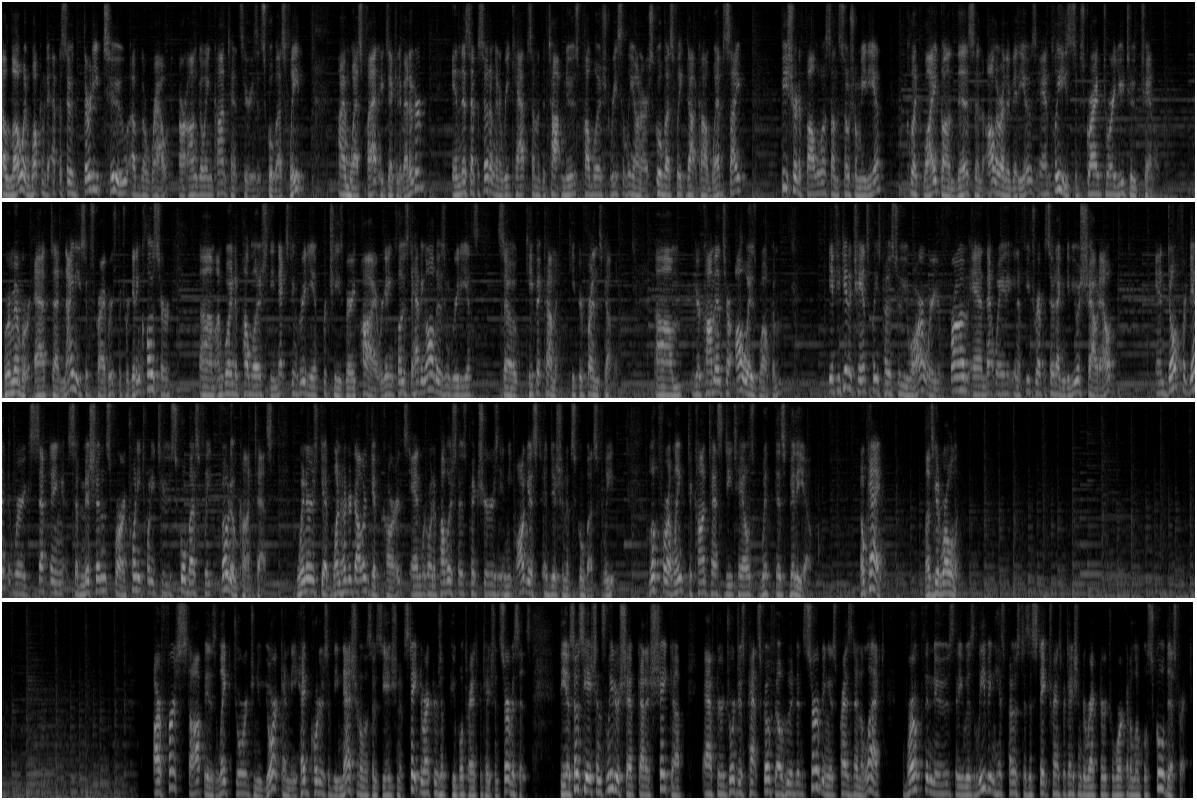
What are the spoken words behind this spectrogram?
Hello, and welcome to episode 32 of The Route, our ongoing content series at School Bus Fleet. I'm Wes Platt, executive editor. In this episode, I'm going to recap some of the top news published recently on our schoolbusfleet.com website. Be sure to follow us on social media. Click like on this and all our other videos, and please subscribe to our YouTube channel. Remember, at uh, 90 subscribers, which we're getting closer, um, I'm going to publish the next ingredient for cheeseberry pie. We're getting close to having all those ingredients, so keep it coming. Keep your friends coming. Um, your comments are always welcome. If you get a chance, please post who you are, where you're from, and that way in a future episode, I can give you a shout out. And don't forget that we're accepting submissions for our 2022 School Bus Fleet Photo Contest. Winners get $100 gift cards, and we're going to publish those pictures in the August edition of School Bus Fleet. Look for a link to contest details with this video. Okay, let's get rolling. Our first stop is Lake George, New York, and the headquarters of the National Association of State Directors of Pupil Transportation Services. The association's leadership got a shakeup after Georgia's Pat Schofield, who had been serving as president elect, broke the news that he was leaving his post as a state transportation director to work at a local school district.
